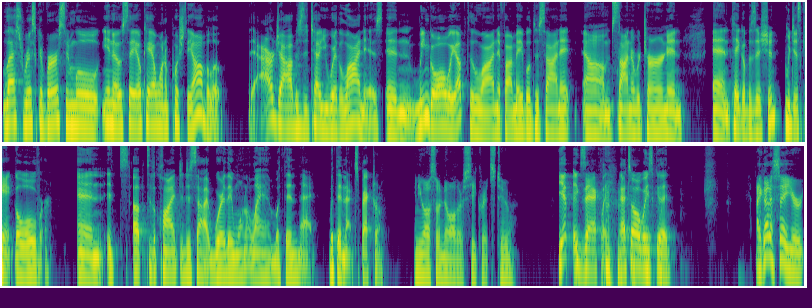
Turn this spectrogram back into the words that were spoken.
less risk averse and will, you know, say, okay, I want to push the envelope our job is to tell you where the line is and we can go all the way up to the line if i'm able to sign it um, sign a return and and take a position. We just can't go over. And it's up to the client to decide where they want to land within that within that spectrum. And you also know all their secrets too. Yep exactly. That's always good. I gotta say you're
